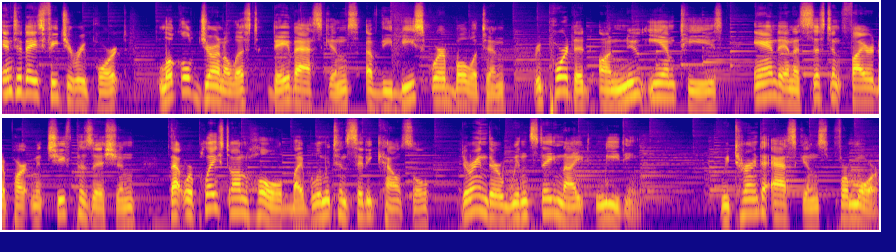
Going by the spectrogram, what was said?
In today's feature report, local journalist Dave Askins of the B Square Bulletin reported on new EMTs and an assistant fire department chief position that were placed on hold by Bloomington City Council during their Wednesday night meeting. We turn to Askins for more.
